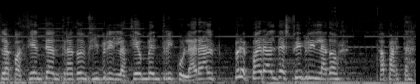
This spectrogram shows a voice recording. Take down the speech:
La paciente ha entrado en fibrilación ventricular. Alp, prepara el desfibrilador. Apartad.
